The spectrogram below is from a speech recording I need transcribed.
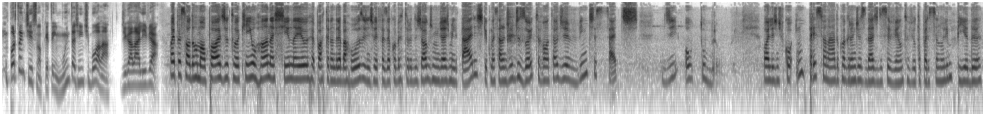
importantíssima, porque tem muita gente boa lá. Diga lá, Lívia. Oi, pessoal do Rumal Pod. Estou aqui em Wuhan, na China. Eu e o repórter André Barroso. A gente vai fazer a cobertura dos Jogos Mundiais Militares, que começaram dia 18 e vão até o dia 27 de outubro. Olha, a gente ficou impressionado com a grandiosidade desse evento, viu? Tá parecendo Olimpíada.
